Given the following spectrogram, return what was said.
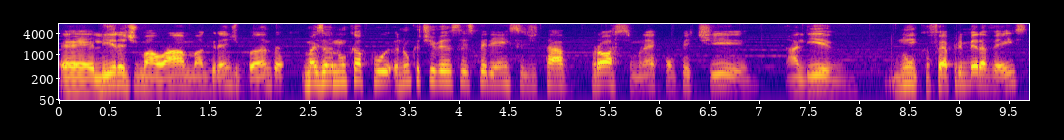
é, Lira de Mauá, uma grande banda, mas eu nunca, eu nunca tive essa experiência de estar próximo, né, competir ali, nunca, foi a primeira vez.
